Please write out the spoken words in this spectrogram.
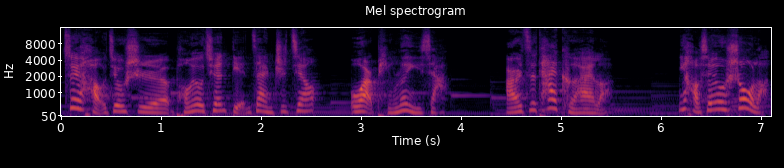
最好就是朋友圈点赞之交，偶尔评论一下：“儿子太可爱了，你好像又瘦了。”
